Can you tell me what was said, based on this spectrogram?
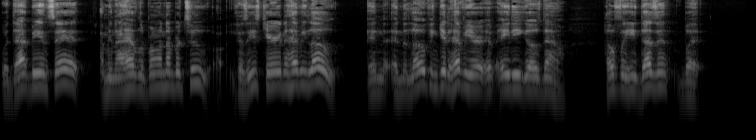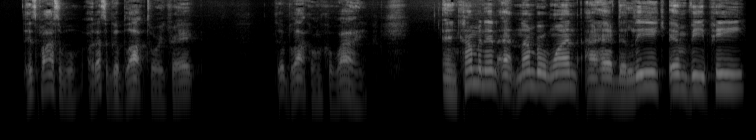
with that being said, I mean, I have LeBron number two because he's carrying a heavy load, and and the load can get heavier if AD goes down. Hopefully, he doesn't, but it's possible. Oh, that's a good block, Torrey Craig. Good block on Kawhi. And coming in at number one, I have the league MVP,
